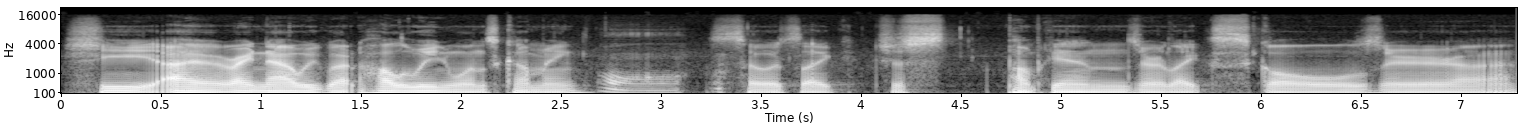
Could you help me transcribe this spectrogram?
she, I right now we've got Halloween ones coming. Oh, So it's like just pumpkins or like skulls or uh,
